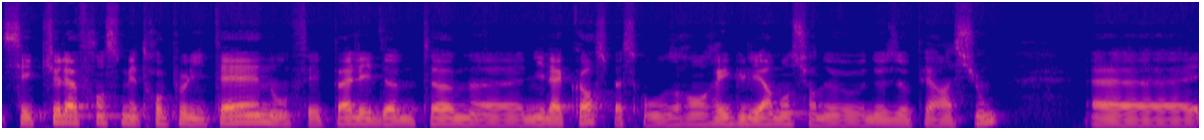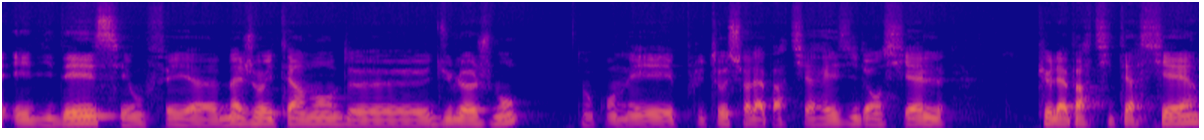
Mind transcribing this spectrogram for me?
C'est que la France métropolitaine. On fait pas les dom-tom ni la Corse parce qu'on se rend régulièrement sur nos, nos opérations. et l'idée, c'est on fait majoritairement de, du logement. Donc on est plutôt sur la partie résidentielle que la partie tertiaire.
